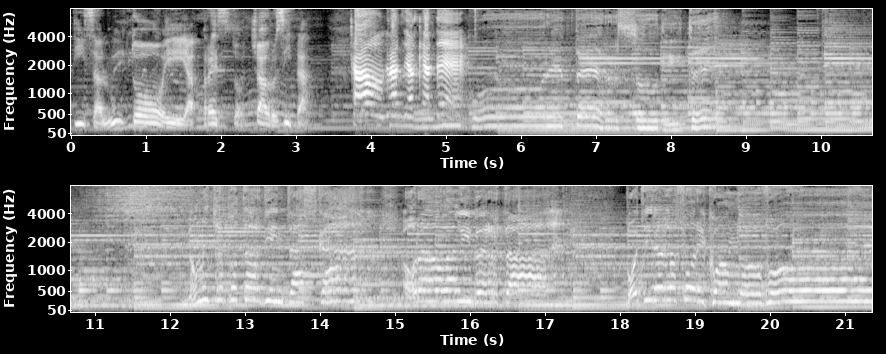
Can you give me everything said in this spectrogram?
ti saluto e a presto. Ciao Rosita. Ciao, grazie anche a te. cuore perso di te. Tardi in tasca, ora ho la libertà. Puoi tirarla fuori quando vuoi.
